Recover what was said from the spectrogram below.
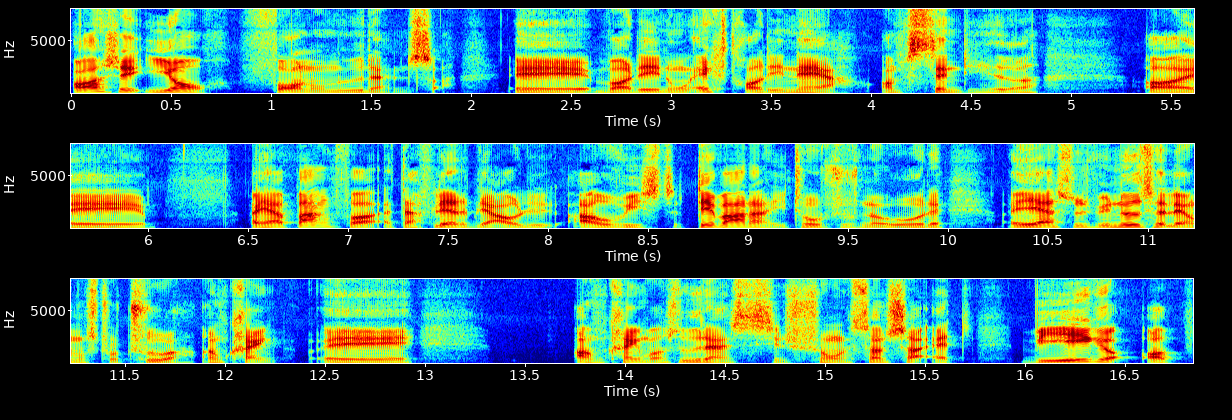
også i år får nogle uddannelser, øh, hvor det er nogle ekstraordinære omstændigheder. Og, øh, og jeg er bange for, at der er flere, der bliver afvist. Det var der i 2008. Og jeg synes, vi er nødt til at lave nogle strukturer omkring, øh, omkring vores uddannelsesinstitutioner, sådan så at vi ikke op,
